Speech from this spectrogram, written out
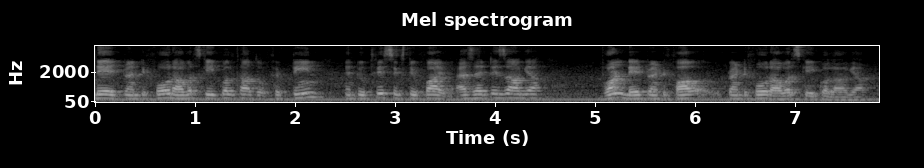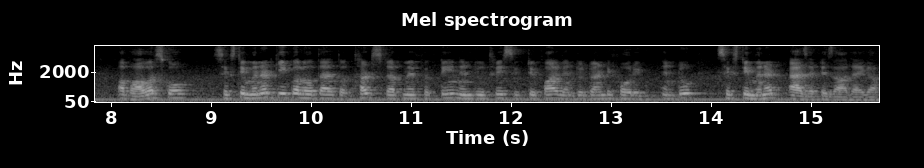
डे 24 आवर्स की इक्वल था तो 15 into three as it is आ गया। वन डे 24 24 आवर्स की इक्वल आ गया। अब आवर्स को 60 मिनट की इक्वल होता है तो थर्ड स्टेप में 15 into three sixty five into twenty four into sixty minute as it is आ जाएगा।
